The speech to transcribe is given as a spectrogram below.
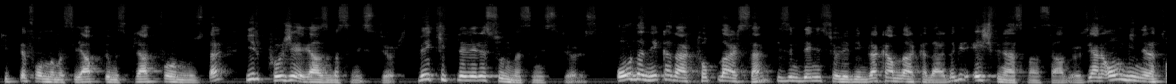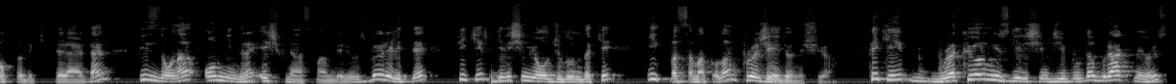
kitle fonlaması yaptığımız platformumuzda bir proje yazmasını istiyoruz ve kitlelere sunmasını istiyoruz. Orada ne kadar toplarsa bizim demin söylediğim rakamlar kadar da bir eş finansman sağlıyoruz. Yani 10 bin lira topladı kitlelerden biz de ona 10 bin lira eş finansman veriyoruz. Böylelikle fikir girişim yolculuğundaki ilk basamak olan projeye dönüşüyor. Peki bırakıyor muyuz girişimciyi burada? Bırakmıyoruz.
